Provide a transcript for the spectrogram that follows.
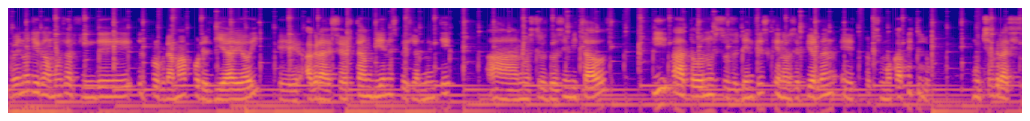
Bueno, llegamos al fin del programa por el día de hoy. Eh, agradecer también especialmente a nuestros dos invitados y a todos nuestros oyentes que no se pierdan el próximo capítulo. Muchas gracias.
